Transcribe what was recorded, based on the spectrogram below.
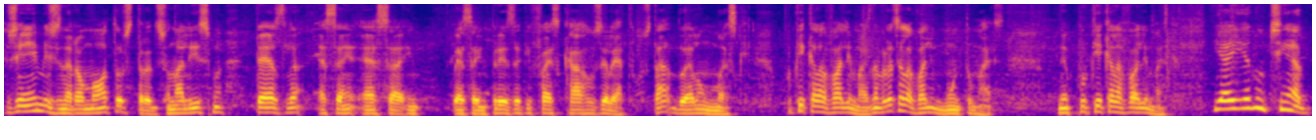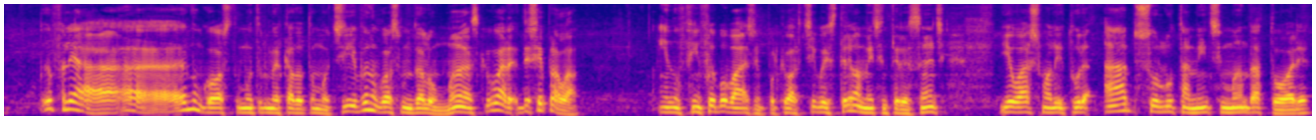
GM, General Motors, tradicionalíssima, Tesla, essa, essa, essa empresa que faz carros elétricos, tá? Do Elon Musk. Por que, que ela vale mais? Na verdade, ela vale muito mais. Né? Por que, que ela vale mais? E aí eu não tinha eu falei, ah, ah, eu não gosto muito do mercado automotivo, eu não gosto muito do Elon Musk, eu deixei para lá. E no fim foi bobagem, porque o artigo é extremamente interessante e eu acho uma leitura absolutamente mandatória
